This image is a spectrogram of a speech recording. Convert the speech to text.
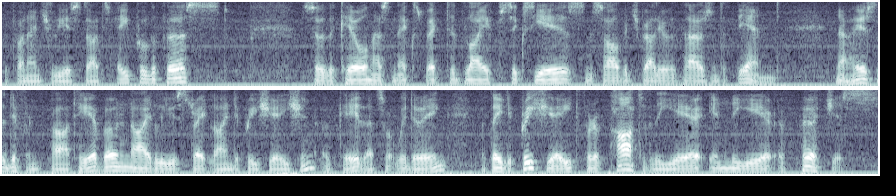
The financial year starts April the 1st. So the kiln has an expected life 6 years and salvage value of 1,000 at the end. Now here's the different part here. Bone and Idle use straight line depreciation. Okay, that's what we're doing. But they depreciate for a part of the year in the year of purchase.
